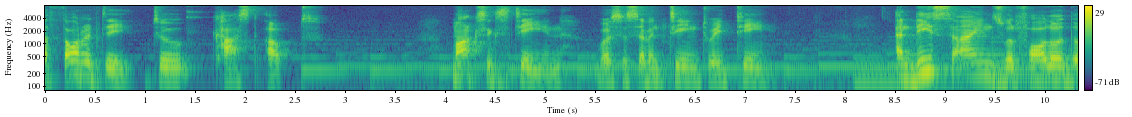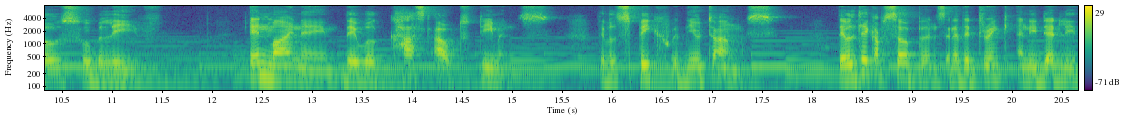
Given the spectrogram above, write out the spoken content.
authority to cast out. Mark 16, verses 17 to 18. And these signs will follow those who believe. In my name they will cast out demons. They will speak with new tongues. They will take up serpents, and if they drink any deadly,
